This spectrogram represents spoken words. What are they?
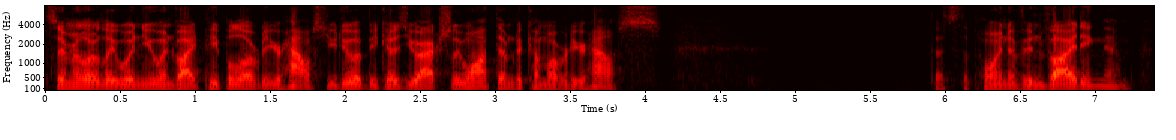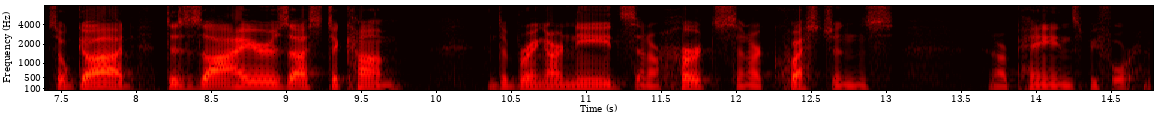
Similarly, when you invite people over to your house, you do it because you actually want them to come over to your house. That's the point of inviting them. So God desires us to come and to bring our needs and our hurts and our questions and our pains before Him.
